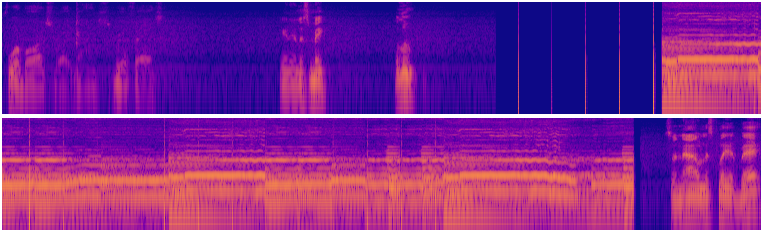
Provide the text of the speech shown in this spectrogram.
four bars right now. It's real fast. And then let's make the loop. Now let's play it back.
